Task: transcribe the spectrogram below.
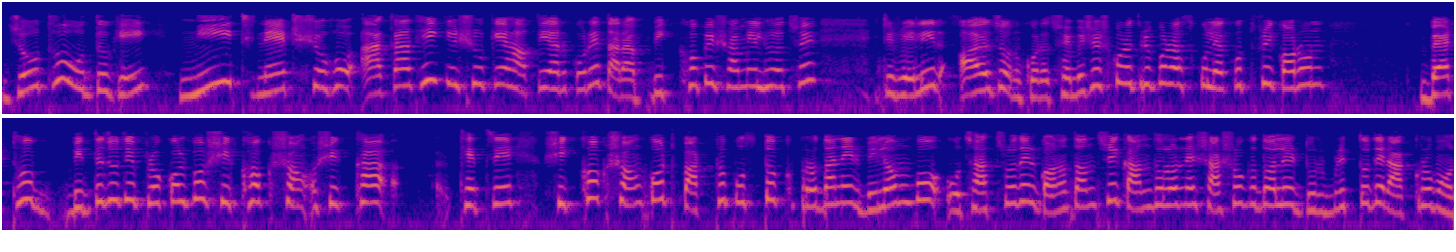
যৌথ উদ্যোগেই নিট, নেট সহ একাধিক ইস্যুকে হাতিয়ার করে তারা বিক্ষোভে সামিল হয়েছে। একটি র্যালির আয়োজন করেছে। বিশেষ করে ত্রিপুরা স্কুল একত্রীকরণ, ব্যর্থ বিদ্যাজ্যোতি প্রকল্প, শিক্ষক শিক্ষা ক্ষেত্রে শিক্ষক সংকট, পাঠ্যপুস্তক প্রদানের বিলম্ব ও ছাত্রদের গণতান্ত্রিক আন্দোলনের শাসক দলের দুর্বৃত্তদের আক্রমণ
